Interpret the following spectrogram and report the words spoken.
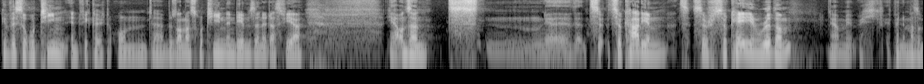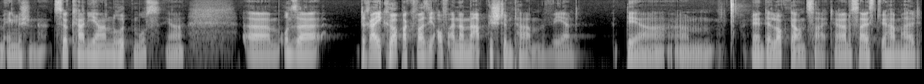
gewisse Routinen entwickelt und äh, besonders Routinen in dem Sinne, dass wir ja unseren Circadian, Circadian Rhythm, ja, ich, ich bin immer so im Englischen, Circadianen Rhythmus, ja, ähm, unser drei Körper quasi aufeinander abgestimmt haben während der, ähm, während der Lockdown-Zeit. Ja? Das heißt, wir haben halt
